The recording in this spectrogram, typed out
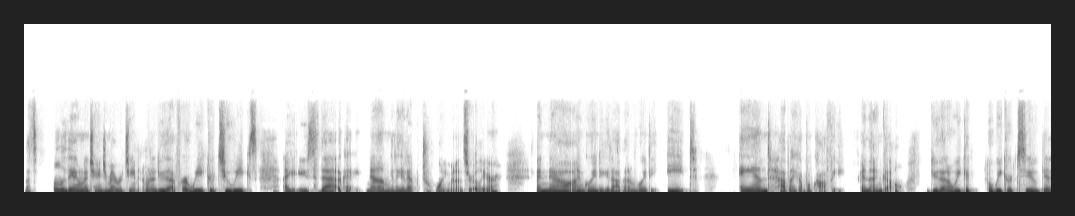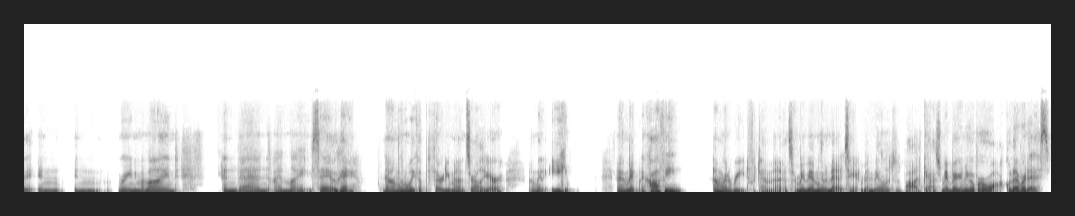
That's the only thing I'm going to change in my routine. I'm going to do that for a week or two weeks. I get used to that. Okay, now I'm going to get up 20 minutes earlier. And now I'm going to get up and I'm going to eat and have my cup of coffee and then go. Do that a week a week or two, get it in in ingrained in my mind. And then I might say, okay, now I'm going to wake up 30 minutes earlier. I'm going to eat and make my coffee. I'm going to read for 10 minutes, or maybe I'm going to meditate, or maybe I'm going to listen to a podcast, or maybe I'm going to go for a walk, whatever it is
